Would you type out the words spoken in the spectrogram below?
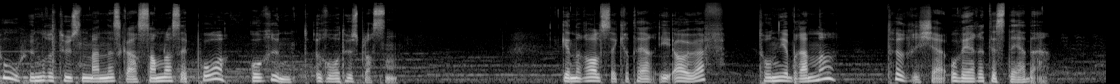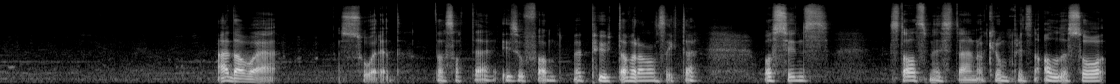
200 000 mennesker samler seg på og rundt Rådhusplassen. Generalsekretær i AUF, Tonje Brenna, tør ikke å være til stede. Nei, da var jeg så redd. Da satt jeg i sofaen med puta foran ansiktet og syntes statsministeren og kronprinsen alle så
